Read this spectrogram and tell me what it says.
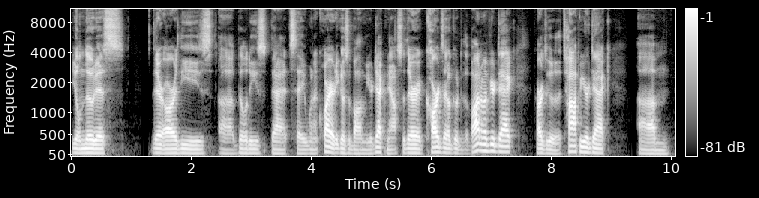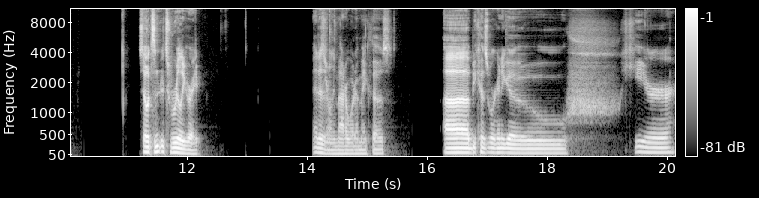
you'll notice there are these uh, abilities that say when acquired, it goes to the bottom of your deck now. So there are cards that'll go to the bottom of your deck, cards that go to the top of your deck. Um, so it's it's really great. It doesn't really matter what I make those. Uh, because we're gonna go here.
